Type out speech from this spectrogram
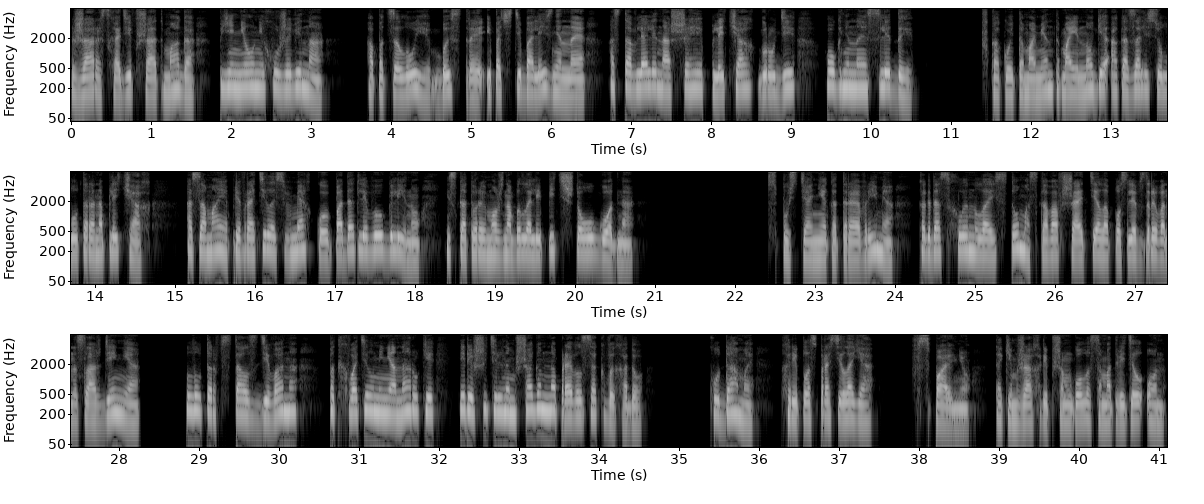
Жар, исходивший от мага, пьянил не хуже вина, а поцелуи, быстрые и почти болезненные, оставляли на шее, плечах, груди огненные следы. В какой-то момент мои ноги оказались у Лутера на плечах, а сама я превратилась в мягкую, податливую глину, из которой можно было лепить что угодно — Спустя некоторое время, когда схлынула истома, сковавшая тело после взрыва наслаждения, Лутер встал с дивана, подхватил меня на руки и решительным шагом направился к выходу. «Куда мы?» — хрипло спросила я. «В спальню», — таким же охрипшим голосом ответил он.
